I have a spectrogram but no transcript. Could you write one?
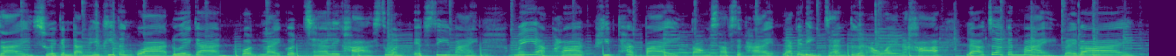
ใจช่วยกันดันให้พี่ตังกวาด้วยการกดไลค์กดแชร์เลยค่ะ ส่วน FC ใหม่ ไม่อยากพลาดคลิปถัดไปต้อง Subscribe และกระดิ่งแจ้งเตือนเอาไว้นะคะ แล้วเจอกันใหม่ บ๊ายบาย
